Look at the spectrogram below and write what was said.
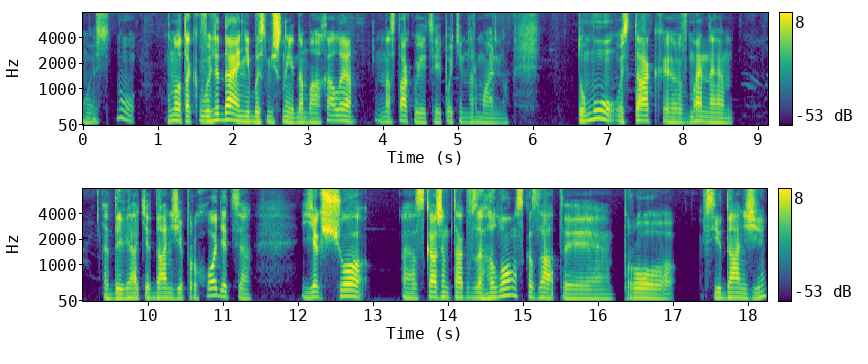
Ось. Ну, воно так виглядає, ніби смішний дамаг, але настакується і потім нормально. Тому ось так е, в мене дев'яті данжі проходяться. Якщо, е, скажімо так, взагалом сказати про всі данжі,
